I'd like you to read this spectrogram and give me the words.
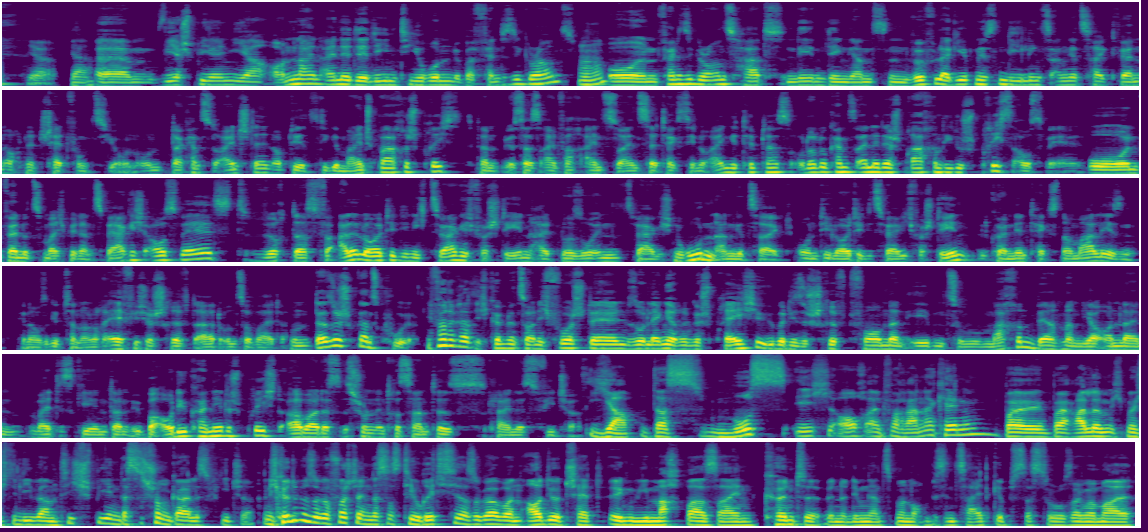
ja. ja. Ähm, wir spielen ja online eine der D&T-Runden über Fantasy Grounds mhm. und Fantasy Grounds hat neben den ganzen Würfelergebnissen, die links angezeigt werden, auch eine Chat-Funktion und da kannst du einstellen, ob du jetzt die Gemeinsprache sprichst, dann ist das einfach eins zu eins der Text, den du eingetippt hast, oder du kannst eine der Sprachen, die du sprichst, auswählen. Und wenn du zum Beispiel dann Zwergisch auswählst, wird das für alle Leute, die nicht Zwergisch verstehen, halt nur so in zwergischen Ruden angezeigt. Und die Leute, die Zwergisch verstehen, können den Text normal lesen. Genauso gibt's dann auch noch elfische Schriftart und so weiter. Und das ist schon ganz cool. Ich, ich könnte mir zwar nicht vorstellen, so längere Gespräche über diese Schriftform dann eben zu machen, während man ja online weitestgehend dann über Audiokanäle spricht, aber das ist schon ein interessantes kleines Feature. Ja, das muss ich auch einfach anerkennen. Bei, bei allem, ich möchte lieber am Tisch spielen, das ist schon ein geiles Feature. Und ich könnte mir sogar vorstellen, dass das theoretisch ja sogar über einen Audio-Chat irgendwie machbar sein könnte, wenn du dem Ganzen mal noch ein bisschen Zeit gibst, dass du, sagen wir mal,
